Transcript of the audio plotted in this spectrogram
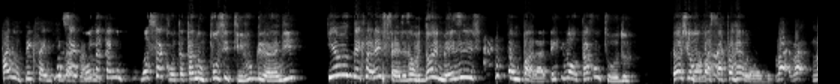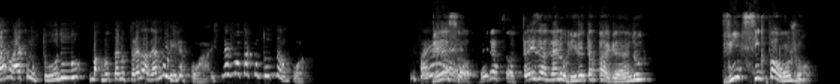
Faz um pix aí de 5 reais. Conta tá no, nossa conta tá num positivo grande. E eu declarei férias. Há uns dois meses estamos parados. Tem que voltar com tudo. Eu acho que eu vou passar é para relógio. Vai, vai, mas não é com tudo, botando 3x0 no River, porra. Isso não é voltar com tudo, não, porra. Veja é... só, veja só. 3x0 o River tá pagando 25 para 1, João.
